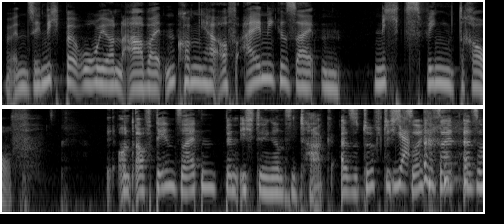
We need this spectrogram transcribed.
wenn sie nicht bei Orion arbeiten, kommen ja auf einige Seiten nicht zwingend drauf. Und auf den Seiten bin ich den ganzen Tag. Also dürfte ich Ja. solche Seiten, also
